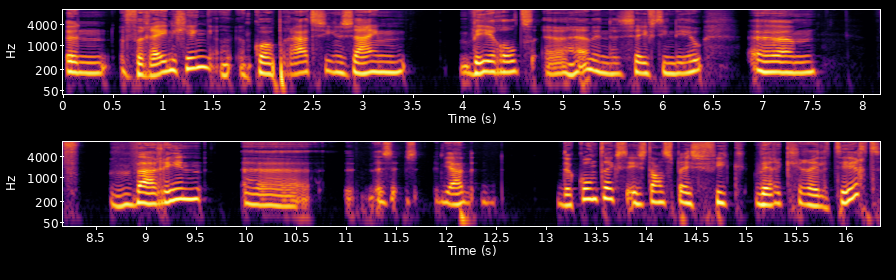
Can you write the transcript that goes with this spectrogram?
een vereniging, een corporatie in zijn wereld uh, in de 17e eeuw, um, waarin ja, de context is dan specifiek werkgerelateerd.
